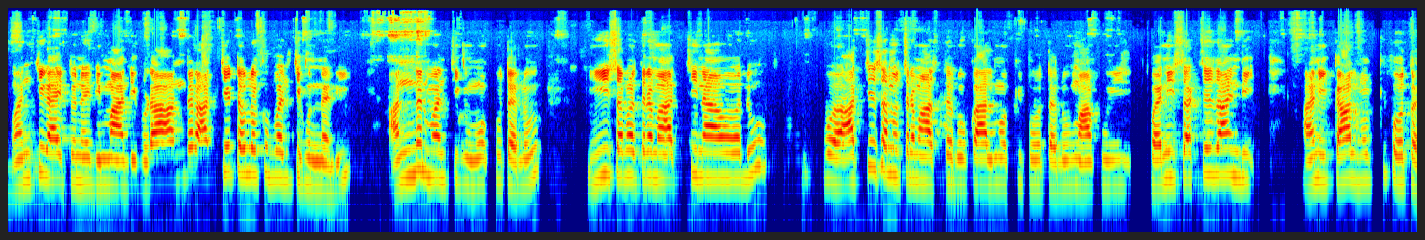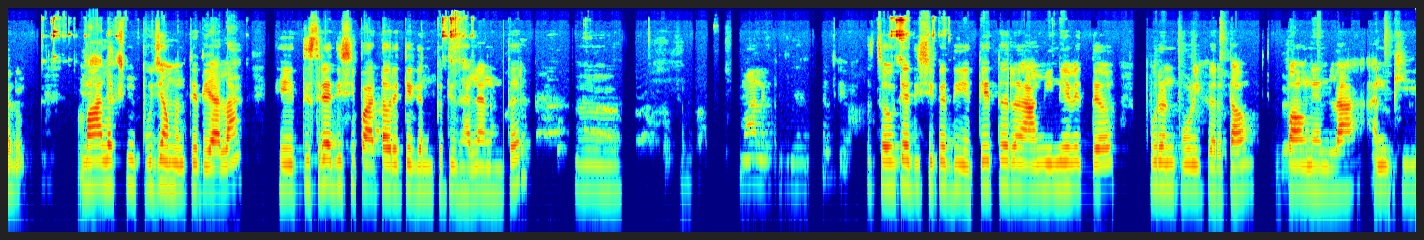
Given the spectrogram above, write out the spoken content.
మంచిగా అవుతున్నది మాది కూడా. అందరు వచ్చేటోళ్ళకు మంచిగా ఉన్నది అందరు మంచిగా మొక్కుతారు. ఈ సంవత్సరం వచ్చిన వాళ్ళు వచ్చే సంవత్సరం వస్తారు కాలు మొక్కిపోతారు. మాకు ఈ పని సక్సెస్ అయింది అని काल मोक्की महालक्ष्मी पूजा म्हणते याला हे तिसऱ्या दिवशी पाटावर येते गणपती झाल्यानंतर अं, चौथ्या दिवशी कधी येते तर आम्ही नैवेद्य पुरणपोळी करताव पाहुण्यांना आणखी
